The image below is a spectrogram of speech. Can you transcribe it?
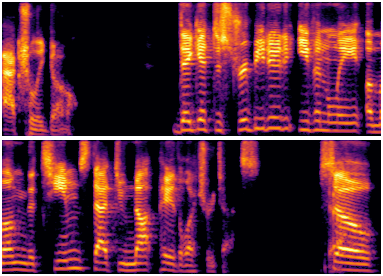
actually go? They get distributed evenly among the teams that do not pay the luxury tax. Yeah. So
